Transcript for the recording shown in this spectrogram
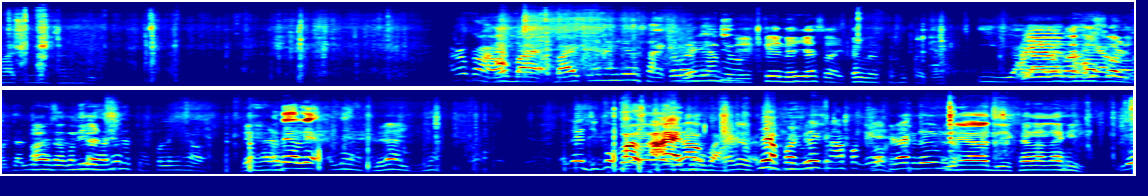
બાઈ- બાઈક નહીં લેવું, સાયકલ નહીં દેવું. બ્રેકે નહીં યાર સાયકલ નથી શું કરે ઈ આવ્યો, જલ્દી જલ્દી હા, ફટાફટ જલ્દી હજી હટજો. તો ચોકલ લઈને લે લે, લે, લે. લે આઈ લે લે, જીગો ભાઈ, આયા જીગો ભાઈ. લે, પકડે કે ના પકડે? પકડાક નહીં લે આ દેખાના નહીં લે,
